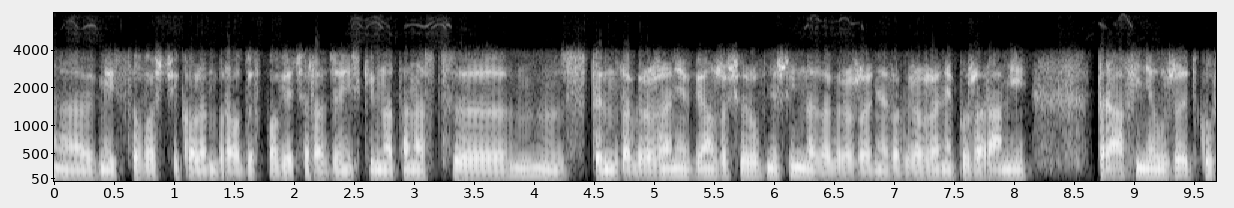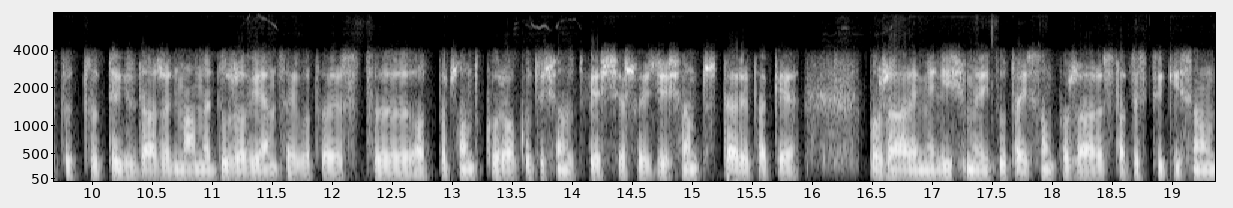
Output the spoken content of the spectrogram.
e, w miejscowości Kolembrody w powiecie radzyńskim. Natomiast e, z tym zagrożeniem wiąże się również inne zagrożenie, zagrożenie pożarami traf i nieużytków. Tych zdarzeń mamy dużo więcej, bo to jest e, od początku roku 1264 takie pożary mieliśmy i tutaj są pożary, statystyki są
